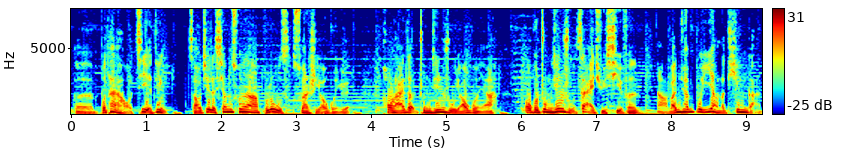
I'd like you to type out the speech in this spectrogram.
呃，不太好界定。早期的乡村啊，blues 算是摇滚乐；后来的重金属摇滚呀，包括重金属再去细分啊，完全不一样的听感，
